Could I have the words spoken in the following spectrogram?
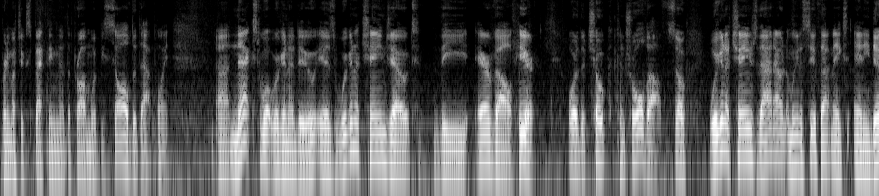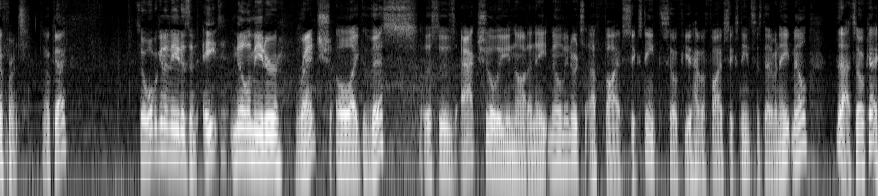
pretty much expecting that the problem would be solved at that point. Uh, next, what we're gonna do is we're gonna change out the air valve here or the choke control valve. So we're gonna change that out and we're gonna see if that makes any difference, okay? So what we're gonna need is an eight millimeter wrench like this. This is actually not an eight millimeter, it's a 5 16th. So if you have a 5 16th instead of an eight mil, that's okay.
